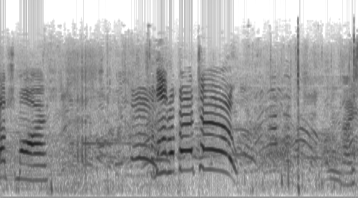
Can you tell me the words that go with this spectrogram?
Job, Smart. Come on, Roberto! Nice.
